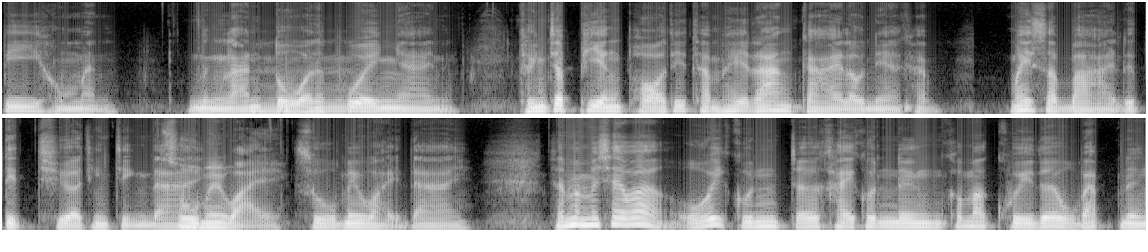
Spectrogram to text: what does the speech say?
ปี้ของมันหนึ่งล้านตัวอืมถ้าพูดง่ายๆเนี่ยถึงจะเพียงพอที่ทำให้ร่างกายเราเนี่ยครับ ไม่สบายหรือติดเชื้อจริง ๆ ได้ สู้ไม่ไหว สู้ไม่ไหวได้ฉะนั้นมันไม่ใช่ว่าโอ้ยคุณเจอใครคนหนึ่งเขามาคุยด้วยแวบหนึ่ง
